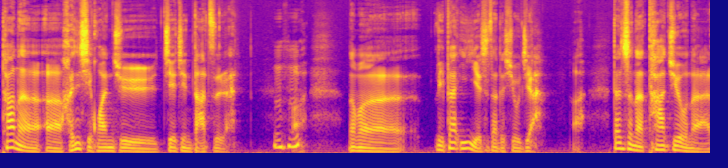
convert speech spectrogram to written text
他呢呃很喜欢去接近大自然，嗯啊，那么礼拜一也是他的休假啊，但是呢他就呢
